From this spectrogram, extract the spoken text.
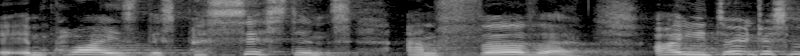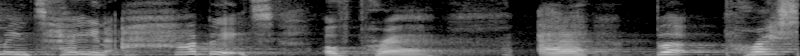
it implies this persistence and fervor. I.e., don't just maintain a habit of prayer, uh, but press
